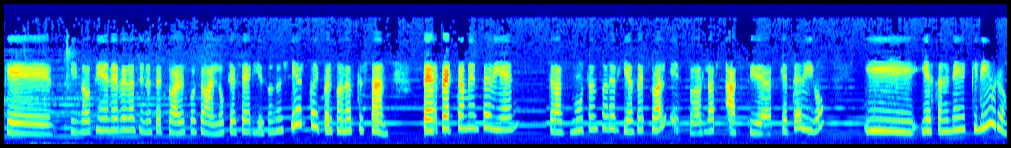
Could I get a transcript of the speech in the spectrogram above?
que si no tiene relaciones sexuales pues se va a enloquecer y eso no es cierto. Hay personas que están perfectamente bien, transmutan su energía sexual en todas las actividades que te digo y, están en equilibrio.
